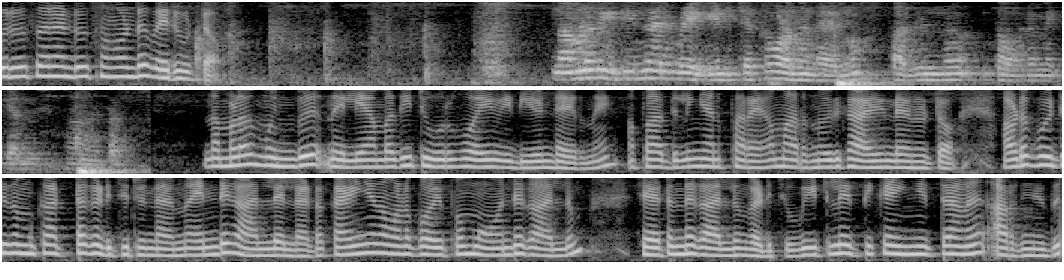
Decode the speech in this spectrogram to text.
ഒരു ദിവസം രണ്ട് ദിവസം കൊണ്ട് വരും കേട്ടോ നമ്മൾ വീട്ടിൽ നിന്ന് വരുമ്പോഴേ ഇടിച്ചക്ക കൊണ്ടുണ്ടായിരുന്നു അപ്പം അതിന്ന് തോരൻ വെക്കാന്ന് വെച്ചിട്ടാണ് കേട്ടോ. നമ്മൾ മുൻപ് നെല്ലിയാമ്പതി ടൂർ പോയ വീഡിയോ ഉണ്ടായിരുന്നേ. അപ്പോൾ അതിൽ ഞാൻ പറയാൻ മറന്ന ഒരു കാര്യം ഉണ്ടായിരുന്നു കേട്ടോ അവിടെ പോയിട്ട് നമുക്ക് അട്ട കടിച്ചിട്ടുണ്ടായിരുന്നു. എന്റെ കാലിലല്ല കേട്ടോ കഴിഞ്ഞ തവണ പോയപ്പോൾ മോന്റെ കാലിലും ചേട്ടന്റെ കാലിലും കടിച്ചു. വീട്ടിലെത്തി കഴിഞ്ഞിട്ടാണ് അറിഞ്ഞത്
